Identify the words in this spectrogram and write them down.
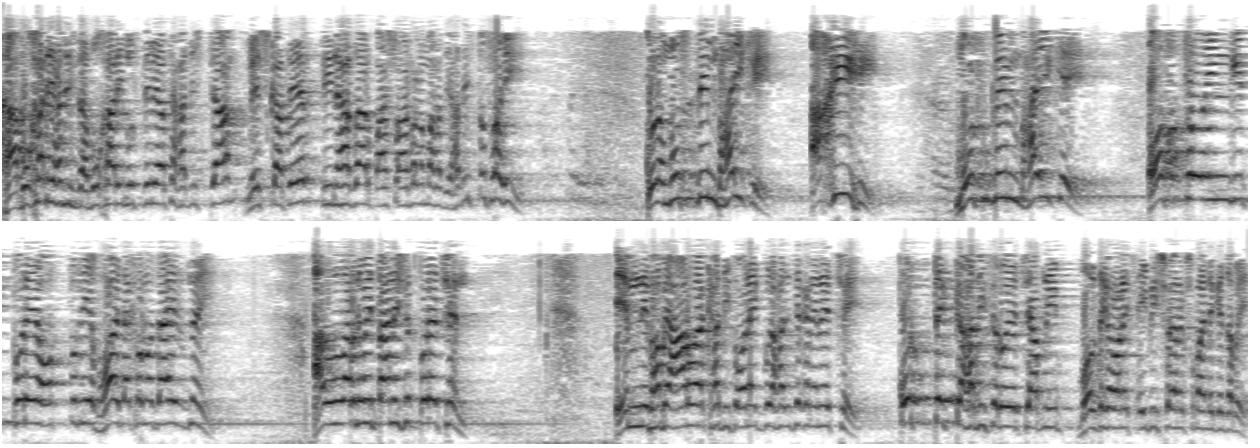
হ্যাঁ বোখারি হাদিসটা বোখারি মুসলিমে আছে হাদিসটা, মেসকাতের তিন হাজার পাঁচশো আঠারো হাদিস। হাদিস তো সহি। কোন মুসলিম ভাইকে আখিহি মুসলিম ভাইকে অস্ত্র ইঙ্গিত করে, অস্ত্র দিয়ে ভয় দেখানো জায়েজ নেই। আল্লাহর নবী তা নিষেধ করেছেন। এমনি ভাবে আরও এক হাদিস, অনেকগুলো হাদিস এখানে এনেছে। প্রত্যেকটা হাদিসে রয়েছে, আপনি বলতে গেলে অনেক, এই বিষয়ে অনেক সময় লেগে যাবে।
